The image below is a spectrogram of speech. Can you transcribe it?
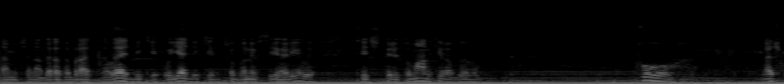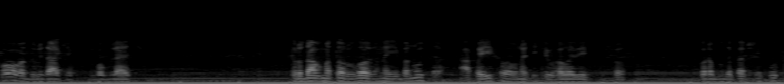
Там ще треба розібратися ледики, хуєдики, щоб вони всі горіли, всі чотири туманки робили. Фу. Очково, друзяки, бо, блядь, труда в мотор вложено їбануться, а поїхало воно тільки в голові. Що скоро буде перший пуск.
